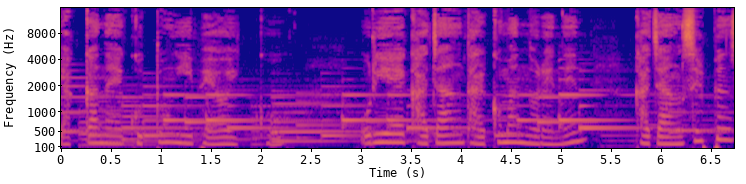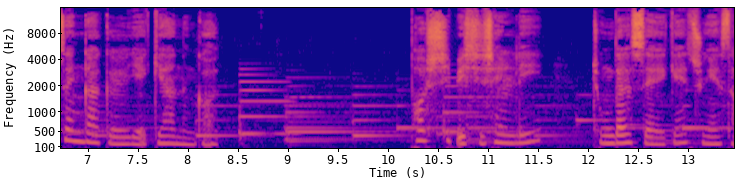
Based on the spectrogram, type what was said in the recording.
약간의 고통이 배어 있고, 우리의 가장 달콤한 노래는 가장 슬픈 생각을 얘기하는 것. 퍼시 비시 셸리, 종달새에게 중에서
